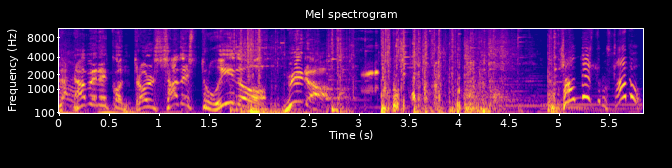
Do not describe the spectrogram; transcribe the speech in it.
¡La nave de control se ha destruido! ¡Mira! ¡Se han destrozado!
